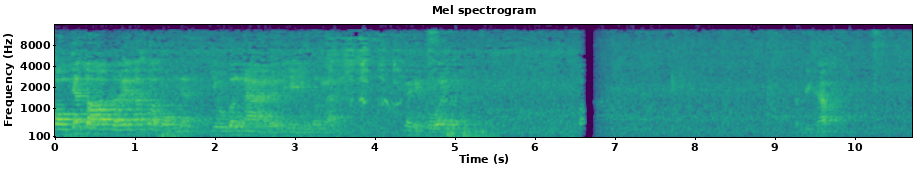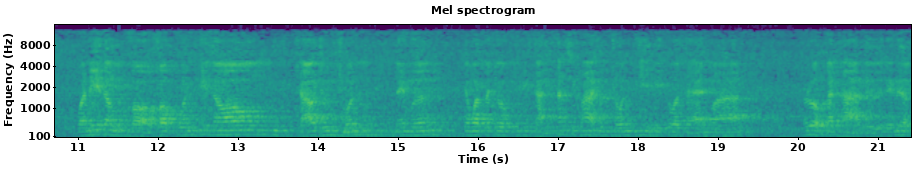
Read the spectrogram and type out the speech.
ผมจะตอบเลยครับว่าผมเนี่ยอยู่เบื้องหน้าหรือไม่ใช่อยู่เบื้องหลังไม่ได้กลัวเลยสวัสดีครับ วันนี้ต้องขอขอบคุณพี่น้องชาวชุมชนในเมืองจังหวัดประจวบคีรีขันธ์ทั้ง 15 ชุมชนที่มีตัวแทนมา ร่วมกันหาหรือในเรื่อง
